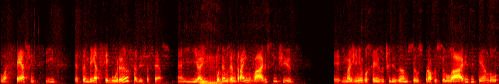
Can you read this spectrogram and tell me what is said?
do acesso em si, é também a segurança desse acesso. Né? E aí uhum. podemos entrar em vários sentidos. É, imaginem vocês utilizando seus próprios celulares e tendo, uh,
